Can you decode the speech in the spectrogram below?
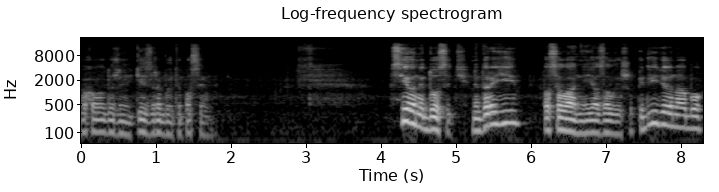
охолодження якесь зробити пасивне. Всі вони досить недорогі. Посилання я залишу під відео на обох.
